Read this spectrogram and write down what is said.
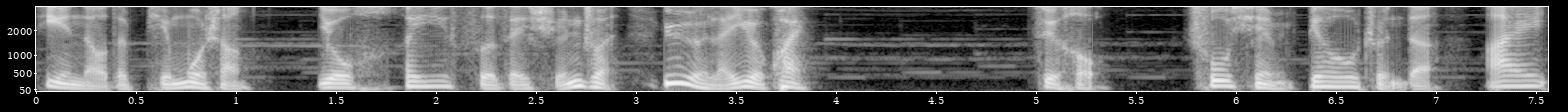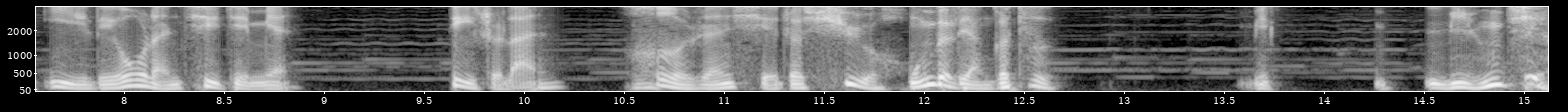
电脑的屏幕上有黑色在旋转，越来越快，最后出现标准的 IE 浏览器界面，地址栏赫然写着血红的两个字：“冥冥界。”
